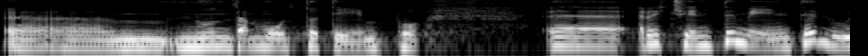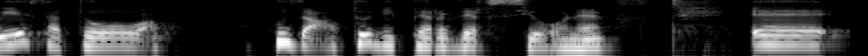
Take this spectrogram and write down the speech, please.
eh, non da molto tempo. Eh, recentemente lui è stato accusato di perversione. Eh,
